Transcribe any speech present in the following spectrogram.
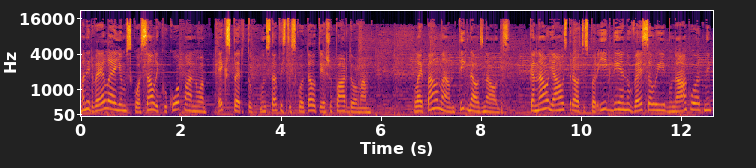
man ir vēlējums, ko saliku kopā no ekspertu un statistisko tautiešu pārdomām. Lai pelnām tik daudz naudas, ka nav jāuztraucas par ikdienu, veselību, nākotni,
